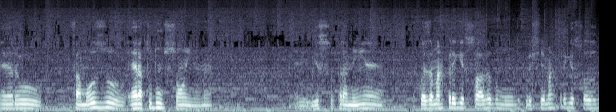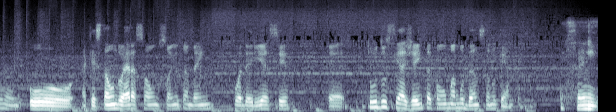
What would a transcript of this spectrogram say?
era o famoso era tudo um sonho, né? Isso para mim é coisa mais preguiçosa do mundo, o clichê mais preguiçoso do mundo. O, a questão do era só um sonho também poderia ser é, tudo se ajeita com uma mudança no tempo. Sim,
